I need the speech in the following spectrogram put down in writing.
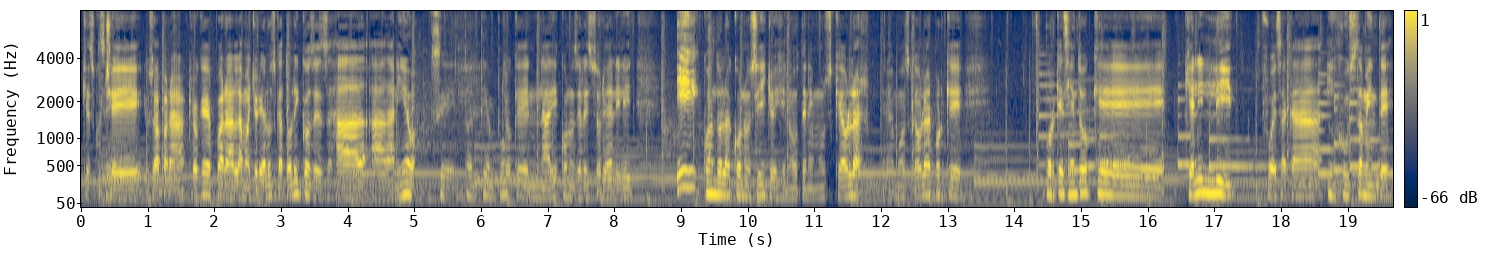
que escuché, o sea, para creo que para la mayoría de los católicos es a, a Adán y Eva. Sí, todo el tiempo. Creo que nadie conoce la historia de Lilith. Y cuando la conocí yo dije, no, tenemos que hablar, tenemos que hablar porque, porque siento que, que Lilith fue sacada injustamente,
